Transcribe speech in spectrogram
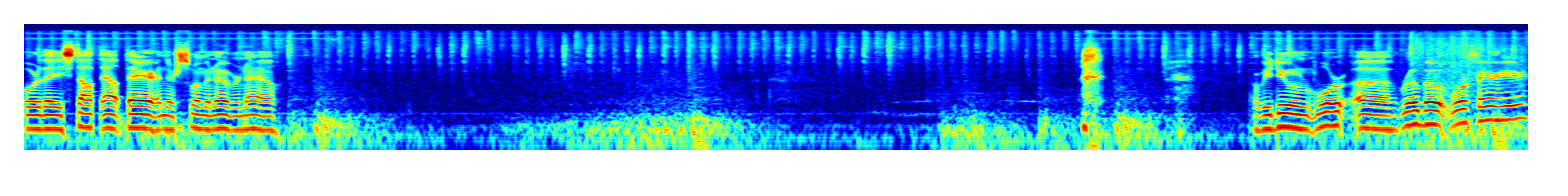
Or they stopped out there and they're swimming over now. We doing war uh rowboat warfare here?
